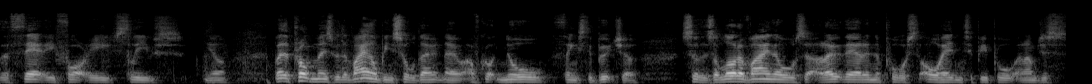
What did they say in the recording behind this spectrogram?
the 30, 40 sleeves, you know. But the problem is with the vinyl being sold out now, I've got no things to butcher. So there's a lot of vinyls that are out there in the post, all heading to people, and I'm just,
